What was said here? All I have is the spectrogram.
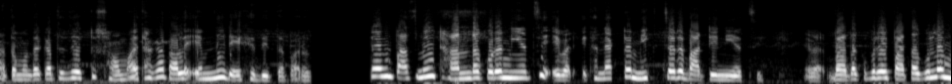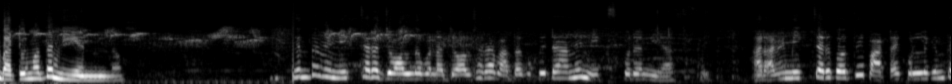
আর তোমাদের কাছে যদি একটু সময় থাকে, তাহলে এমনি রেখে দিতে পারো। আমি পাঁচ মিনিট ঠান্ডা করে নিয়েছি, এবার এখানে একটা মিক্সচারে বাটি নিয়েছি। এবার বাঁধাকপির এই পাতাগুলো আমি বাটির মধ্যে নিয়ে নিলাম। কিন্তু আমি মিক্সচারে জল দেবো না, জল ছাড়া বাঁধাকপিটা আমি মিক্স করে নিয়ে আসছি। আর আমি মিক্সচার করছি পাটায় করলে কিন্তু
